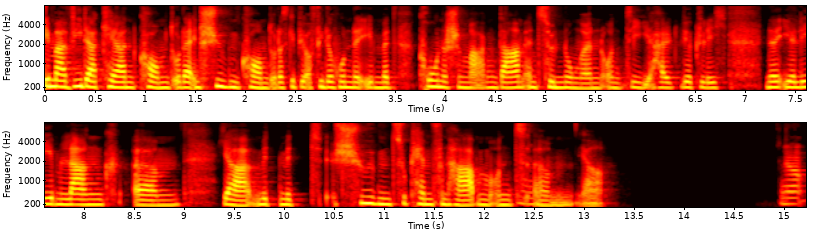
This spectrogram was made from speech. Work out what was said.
immer wiederkehrend kommt oder in Schüben kommt. Oder es gibt ja auch viele Hunde eben mit chronischen Magen-Darm-Entzündungen und die halt wirklich ne, ihr Leben lang ähm, ja mit, mit Schüben zu kämpfen haben und ja. Ähm, ja. Ja.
